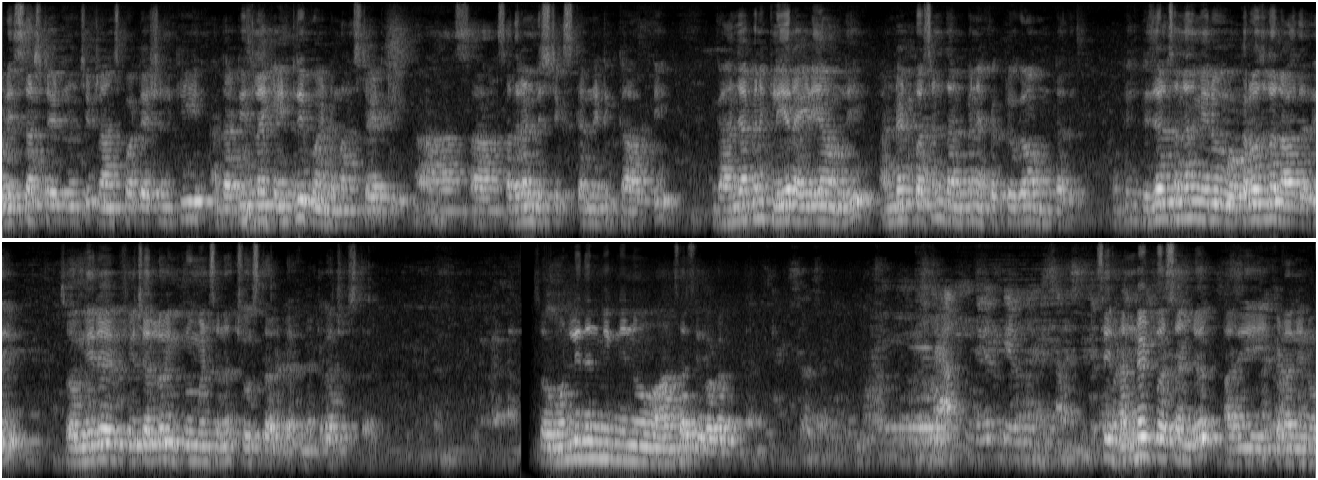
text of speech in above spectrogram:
ఒడిస్సా స్టేట్ నుంచి ట్రాన్స్పోర్టేషన్కి that is like entry point మన స్టేట్కి సదరన్ డిస్ట్రిక్ట్స్ అన్నిటికి కాబట్టి గాంజా పైన క్లియర్ ఐడియా ఉంది. హండ్రెడ్ పర్సెంట్ దానిపైన ఎఫెక్టివ్గా ఉంటుంది. ఓకే రిజల్ట్స్ అనేది మీరు ఒక రోజులో రాదు అది. సో మీరే ఫ్యూచర్లో ఇంప్రూవ్మెంట్స్ అనేది చూస్తారు డెఫినెట్గా చూస్తారు. సో ఓన్లీ దెన్ మీకు నేను ఆన్సర్స్ ఇవ్వగలుగుతాను. హండ్రెడ్ పర్సెంట్ అది ఇక్కడ నేను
